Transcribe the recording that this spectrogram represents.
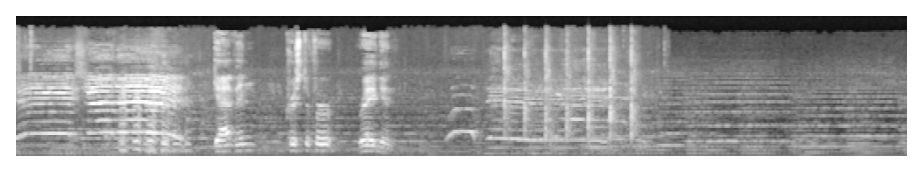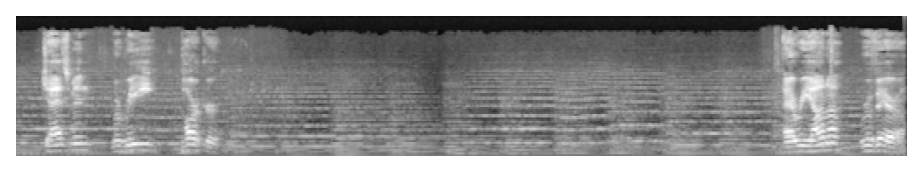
Gavin Christopher Reagan. Jasmine Marie Parker. Ariana Rivera.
